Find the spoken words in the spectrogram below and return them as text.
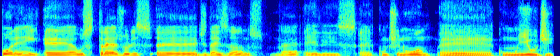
Porém, é, os treasuries é, de 10 anos, né, eles é, continuam é, com um yield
